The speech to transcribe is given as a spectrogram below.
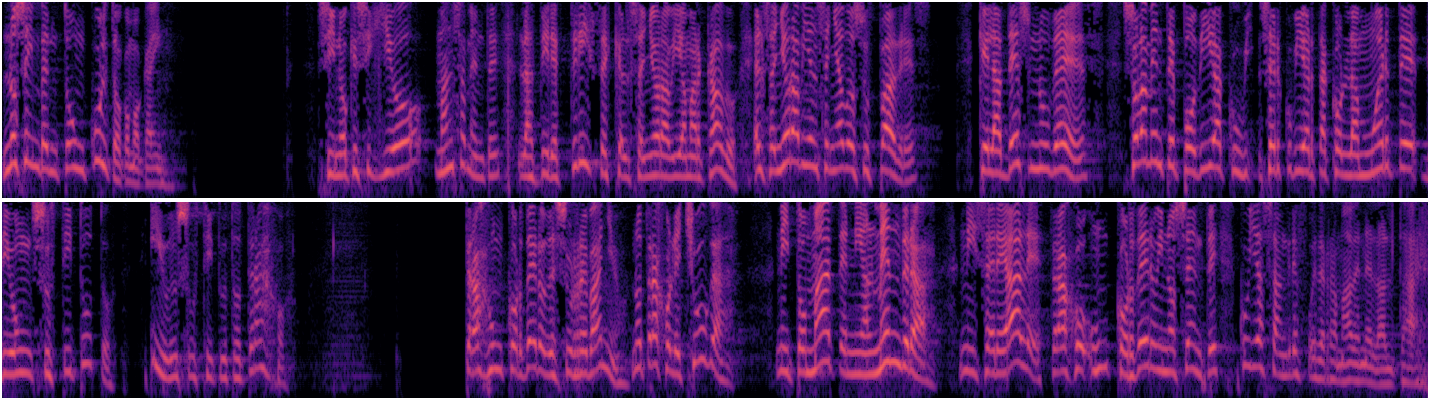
No se inventó un culto como Caín, sino que siguió mansamente las directrices que el Señor había marcado. El Señor había enseñado a sus padres que la desnudez solamente podía ser cubierta con la muerte de un sustituto. Y un sustituto trajo. Trajo un cordero de su rebaño. No trajo lechuga, ni tomate, ni almendra, ni cereales. Trajo un cordero inocente cuya sangre fue derramada en el altar.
